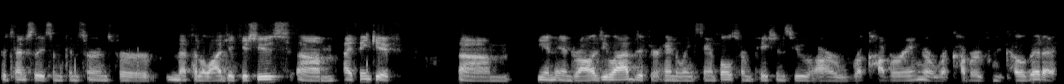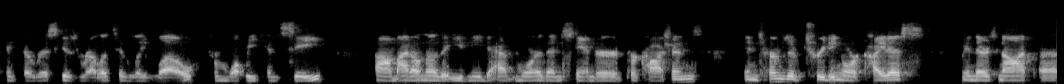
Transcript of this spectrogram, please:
potentially some concerns for methodologic issues. Um, I think if um, in andrology labs, if you're handling samples from patients who are recovering or recovered from COVID, I think the risk is relatively low from what we can see. Um, I don't know that you'd need to have more than standard precautions. In terms of treating orchitis, I mean, there's not uh,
